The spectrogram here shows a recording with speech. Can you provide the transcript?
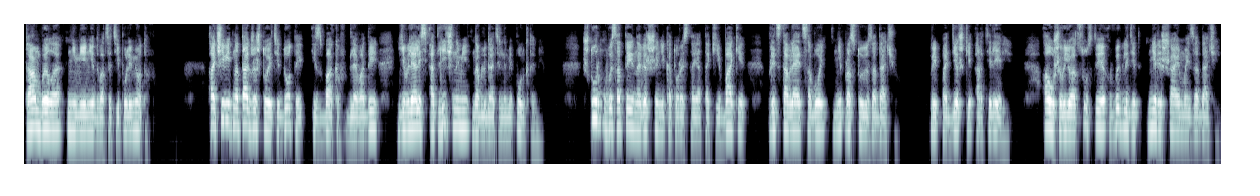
Там было не менее 20 пулеметов. Очевидно также, что эти доты из баков для воды являлись отличными наблюдательными пунктами. Штурм высоты, на вершине которой стоят такие баки, представляет собой непростую задачу при поддержке артиллерии, а уж в ее отсутствие выглядит нерешаемой задачей.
